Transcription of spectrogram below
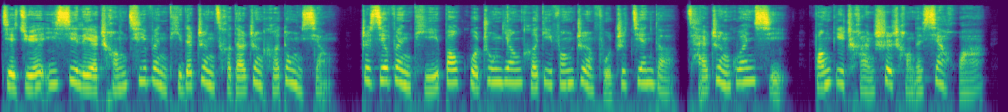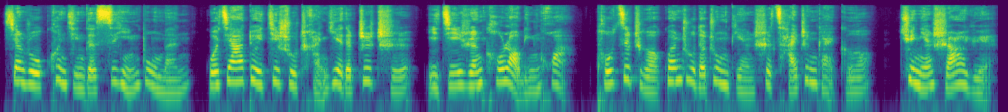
解决一系列长期问题的政策的任何动向。这些问题包括中央和地方政府之间的财政关系、房地产市场的下滑、陷入困境的私营部门、国家对技术产业的支持以及人口老龄化。投资者关注的重点是财政改革。去年十二月，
